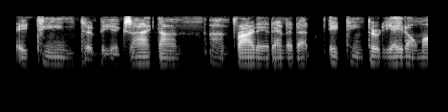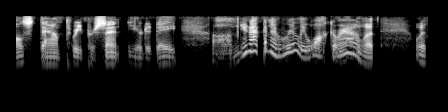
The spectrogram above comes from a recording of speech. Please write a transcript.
18 to be exact on on Friday. It ended at 1838 almost, down 3% year to date. Um, you're not going to really walk around with, with,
